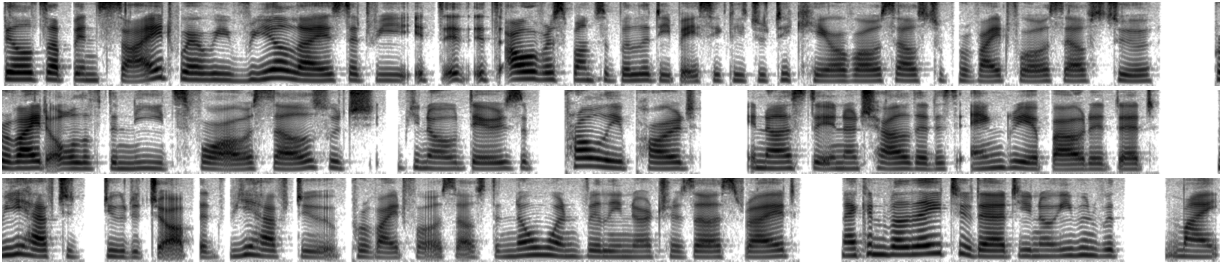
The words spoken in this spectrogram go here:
builds up inside where we realize that we it, it, it's our responsibility basically to take care of ourselves to provide for ourselves to provide all of the needs for ourselves which you know there's a, probably part in us the inner child that is angry about it that we have to do the job, that we have to provide for ourselves, that no one really nurtures us, right? And I can relate to that, you know, even with my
